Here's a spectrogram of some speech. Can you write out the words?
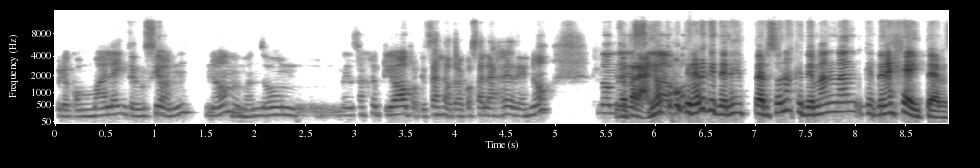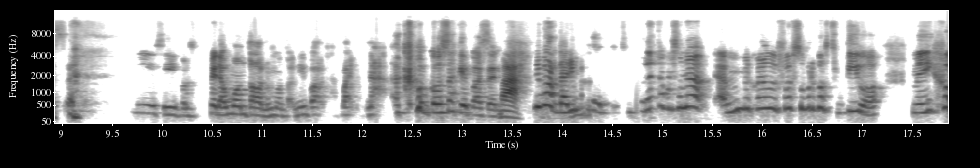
pero con mala intención, ¿no? Me mm. mandó un mensaje privado, porque esa es la otra cosa de las redes, ¿no? Donde pero para, no puedo creer que tenés personas que te mandan, que tenés haters. Sí, sí, pero un montón, un montón, no importa. Bueno, nada, con cosas que pasen. No importa, no importa. Pero esta persona, a mí me acuerdo que fue súper constructivo. Me dijo,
